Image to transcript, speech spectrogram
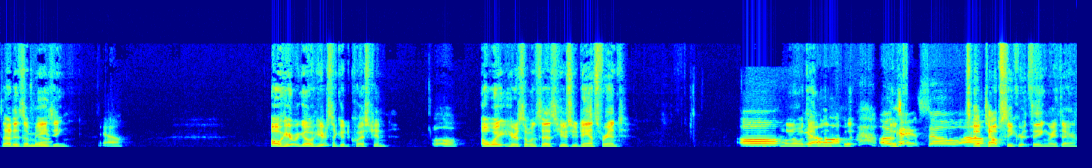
That is amazing. Yeah Oh, here we go. Here's a good question. oh Oh, wait. Here's someone says, "Here's your dance friend." oh I don't know what that oh, means, okay so it's um, a top secret thing right there.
